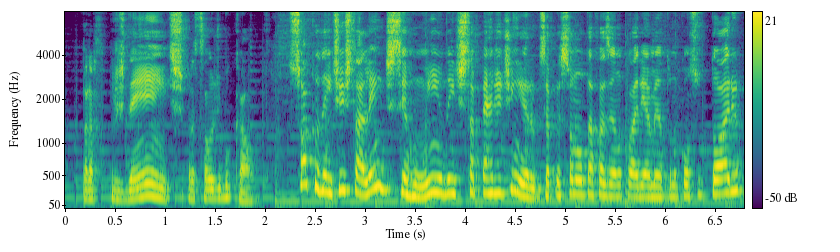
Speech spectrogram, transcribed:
os dentes, para a saúde bucal. Só que o dentista, além de ser ruim, o dentista perde dinheiro. Porque se a pessoa não está fazendo clareamento no consultório,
